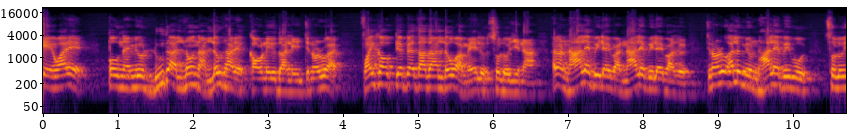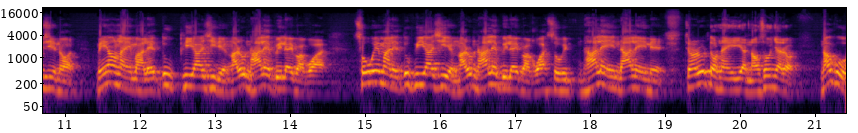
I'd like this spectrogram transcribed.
ကယ်သွားတဲ့ပုံစံမျိုးလူသားလွန်းတာလှုပ်ထားတဲ့ကောင်တွေကိုသာလေကျွန်တော်တို့က voice out ပြက်ပြက်သားသားလုပ်ရမယ်လို့ဆိုလိုချင်တာအဲ့တော့နားလဲပေးလိုက်ပါနားလဲပေးလိုက်ပါဆိုကျွန်တော်တို့အဲ့လိုမျိုးနားလဲပေးဖို့ဆိုလို့ရှိရင်တော့မင်းအောင်လိုင်းမှာလဲသူဖိအားရှိတယ်ငါတို့နားလဲပေးလိုက်ပါကွာ ဆိုးဝင်းမှလည်းသူဖိအားရှိရငါတို့နားလဲပေးလိုက်ပါကွာဆိုပြီးနားလဲရင်နားလဲရင်နဲ့ကျွန်တော်တို့တော်လှန်ရေးကနောက်ဆုံးကြတော့နောက်ကို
